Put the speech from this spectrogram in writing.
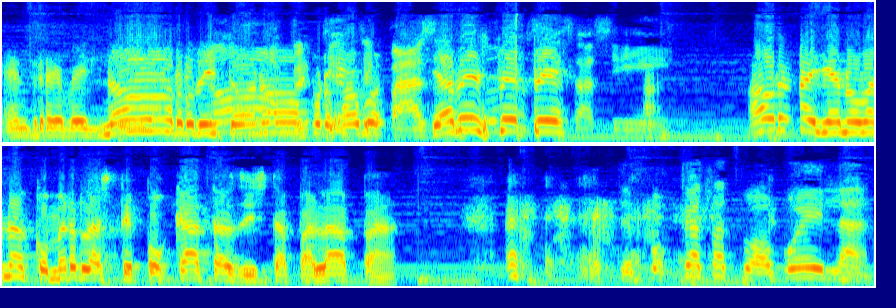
En rebeldía. No, Rudito, no, pero por ¿qué te favor. pasa? Ya ves, No Pepe, ahora ya no van a comer las tepocatas de Iztapalapa. Te pocata tu abuela.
